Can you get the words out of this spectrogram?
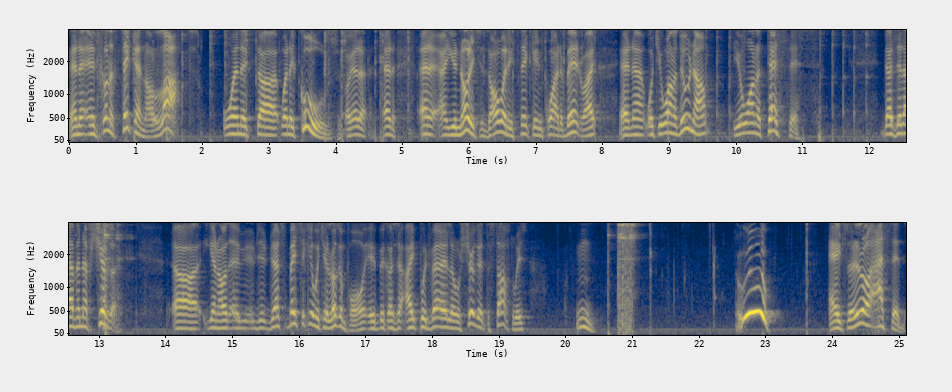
and, and it's going to thicken a lot when it uh, when it cools. Okay? And, and, and you notice it's already thickened quite a bit, right? And uh, what you want to do now, you want to test this. Does it have enough sugar? Uh, you know, that's basically what you're looking for eh, because I put very little sugar to start with. Mm. Woo! It's a little acid,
